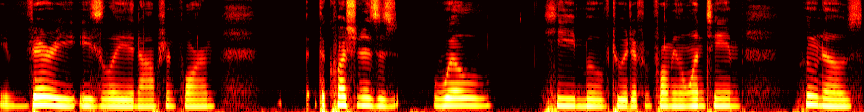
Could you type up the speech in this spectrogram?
very easily an option for him. The question is, is will he move to a different Formula One team? Who knows?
